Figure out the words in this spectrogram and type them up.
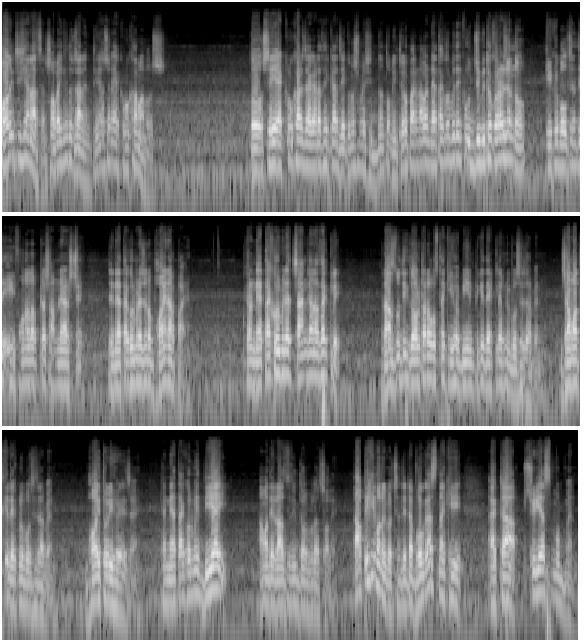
পলিটিশিয়ান আছেন, সবাই কিন্তু জানেন, তিনি আসলে একরোখা মানুষ। তো সেই একরোখার জায়গাটা থেকে যে কোনো সময় সিদ্ধান্ত নিতেও পারেন, আবার নেতাকর্মীদেরকে উজ্জীবিত করার জন্য কেউ কেউ বলছেন যে এই ফোন আলাপটা সামনে আসছে, যে নেতাকর্মীরা যেন ভয় না পায়। কারণ নেতাকর্মীরা চাঙ্গা না থাকলে রাজনৈতিক দলটার অবস্থা কি হয় বিএনপিকে দেখলে আপনি বসে যাবেন, জামাতকে দেখলে বসে যাবেন, ভয় তৈরি হয়ে যায়। কারণ নেতাকর্মী দিয়াই আমাদের রাজনৈতিক দলগুলো চলে। আপনি কি মনে করছেন যেটা বোগাস নাকি একটা সিরিয়াস মুভমেন্ট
